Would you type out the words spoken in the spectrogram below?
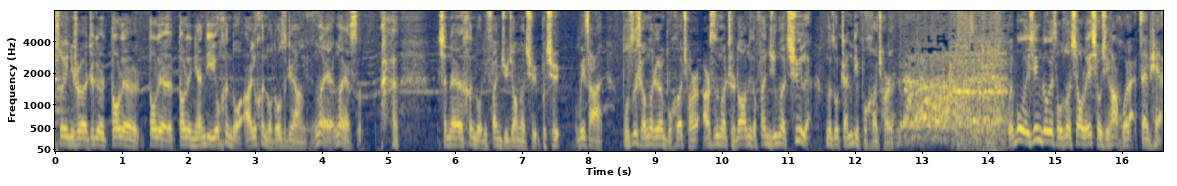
所以你说这个到了到了到了年底有很多啊，有很多都是这样的。我也我也是，现在很多的饭局叫我去不去？为啥？不是说我这人不合群而是我知道那个饭局我去了，我就真的不合群了。微博、微信，各位搜索“小雷”，休息下回来再片。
